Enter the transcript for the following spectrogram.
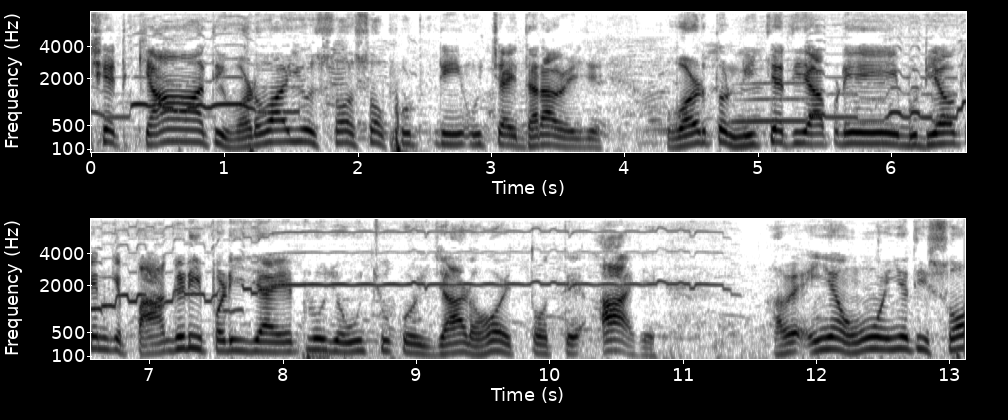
છેટ ક્યાંથી વડવાઈઓ સો સો ફૂટની ઊંચાઈ ધરાવે છે? વડ તો નીચેથી આપણી બુઢિયાઓ કે કે પાઘડી પડી જાય, એટલું જો ઊંચું કોઈ ઝાડ હોય તો તે આ છે. હવે અહીંયા હું અહીંયાથી સો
